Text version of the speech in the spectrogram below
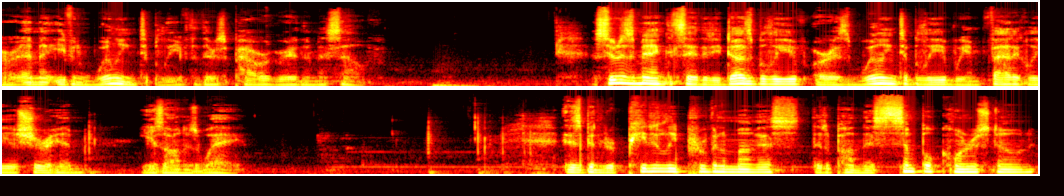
or am I even willing to believe, that there's a power greater than myself? As soon as a man can say that he does believe or is willing to believe, we emphatically assure him he is on his way. It has been repeatedly proven among us that upon this simple cornerstone,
